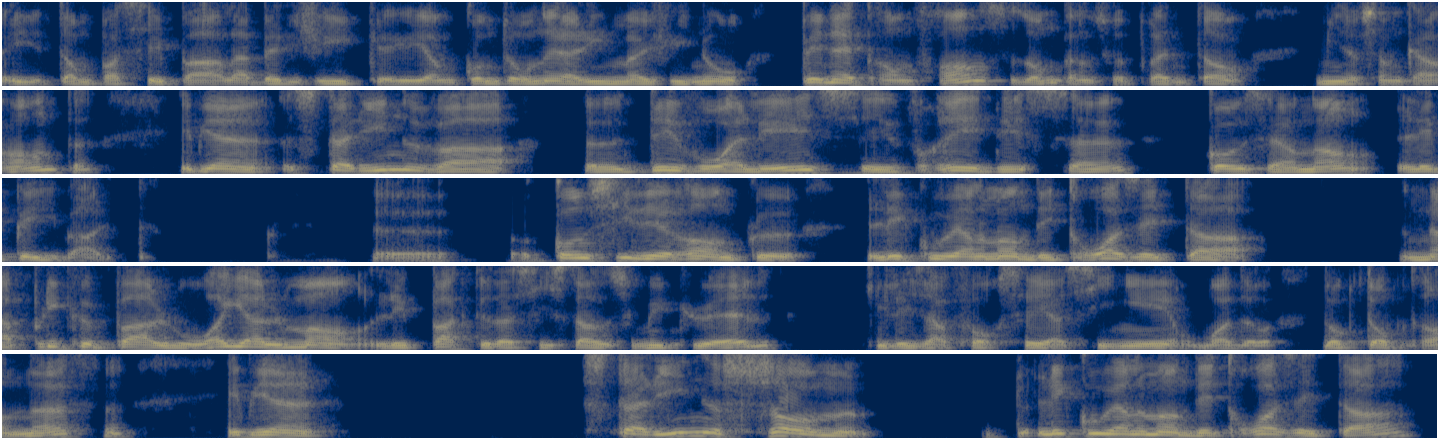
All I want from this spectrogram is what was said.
étant passées par la Belgique et ayant contourné la ligne Maginot, pénètrent en France, donc en ce printemps 1940, eh bien, Staline va dévoiler ses vrais desseins concernant les pays baltes. Euh, considérant que les gouvernements des trois États n'appliquent pas loyalement les pactes d'assistance mutuelle qui les a forcés à signer au mois d'octobre 1939, eh bien, Staline somme les gouvernements des trois États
